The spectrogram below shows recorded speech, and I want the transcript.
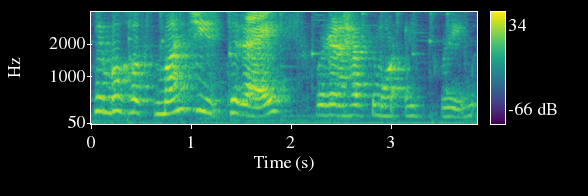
Thimblehooks munchies today. We're gonna have some more ice cream.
